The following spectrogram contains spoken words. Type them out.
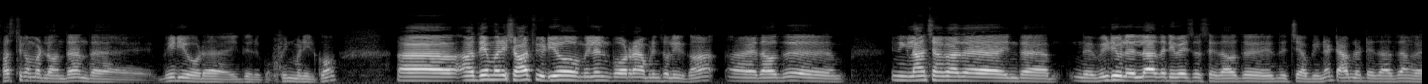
ஃபர்ஸ்ட் கமெண்ட்டில் வந்து அந்த வீடியோட இது இருக்கும். பின் பண்ணியிருக்கோம் அதே மாதிரி ஷார்ட்ஸ் வீடியோ மில்லன் போடுறேன் அப்படின்னு சொல்லியிருக்கான். ஏதாவது நீங்கள் லான்ச் ஆகாத இந்த இந்த வீடியோவில் இல்லாத டிவைசஸ் ஏதாவது இருந்துச்சு அப்படின்னா டேப்லெட் ஏதாவது அங்கே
